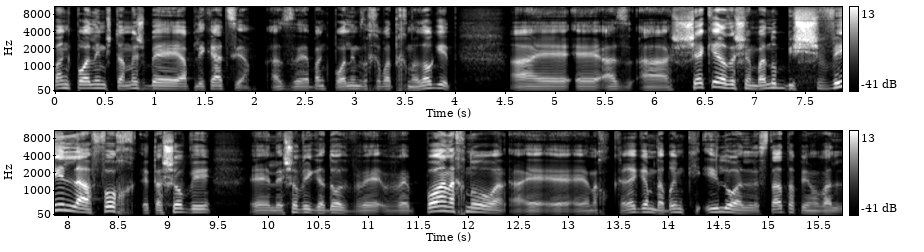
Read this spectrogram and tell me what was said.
בנק פועלים משתמש באפליקציה. אז אה, בנק פועלים זה חברה טכנולוגית. אה, אה, אז השקר הזה שהם בנו בשביל להפוך את השווי אה, לשווי גדול, ו- ופה אנחנו, אנחנו כרגע מדברים כאילו על סטארט-אפים, אבל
